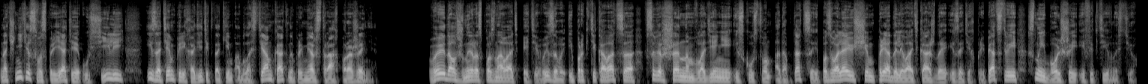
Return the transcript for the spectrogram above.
Начните с восприятия усилий и затем переходите к таким областям, как, например, страх поражения. Вы должны распознавать эти вызовы и практиковаться в совершенном владении искусством адаптации, позволяющим преодолевать каждое из этих препятствий с наибольшей эффективностью.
